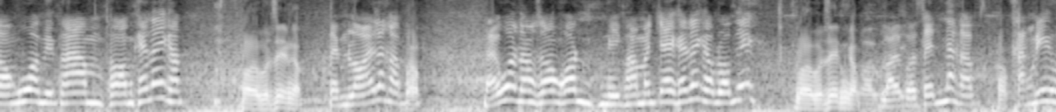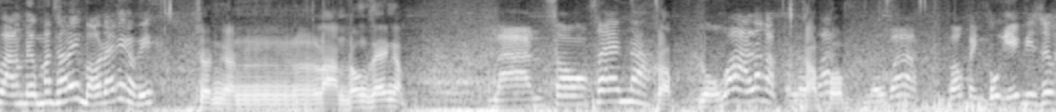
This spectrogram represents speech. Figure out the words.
น้องวัวมีความพร้อมแค่ไหนครับ ร้อยเปอร์เซ็นต์ครับ เต็มร้อยแล้วครับครับ ไหนว่าทั้งสองคนมีความมั่นใจแค่ไหนครับรอบนี้ร้อยเปอร์เซ็นต์ครับ ร้อยเปอร์เซ็นต์นะครับครับ ครั้งนี้วางเดิมมันเท่าไหรบอกได้ไหมครับพี่จนกันล้านต้องแสนครับล้านสองแสนนะครับโหลว่าแล้วครับโหลครับว่าผมโหลว่าเพราะเป็นครูเอกพิเศษ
